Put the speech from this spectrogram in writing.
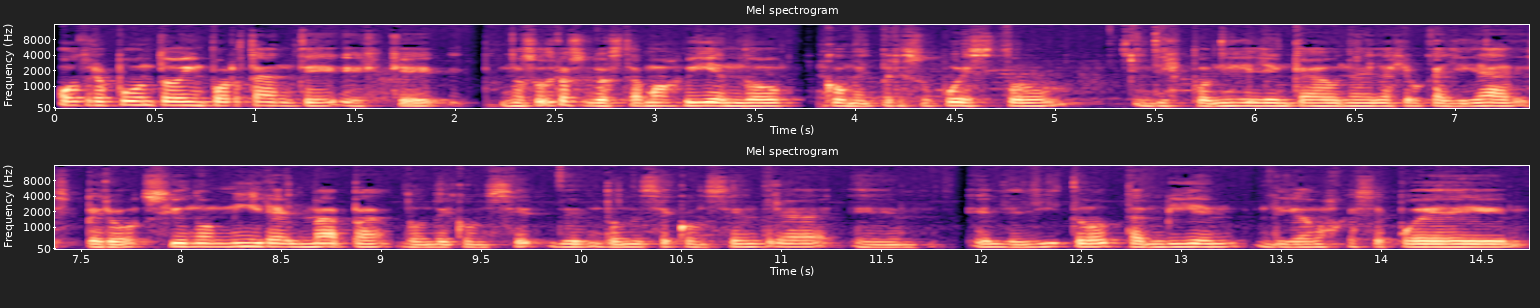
Otro punto importante es que nosotros lo estamos viendo con el presupuesto disponible en cada una de las localidades, pero si uno mira el mapa donde, donde se concentra eh, el delito, también digamos que se puede,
